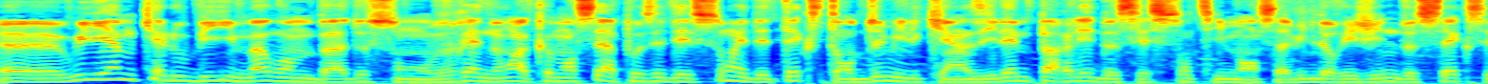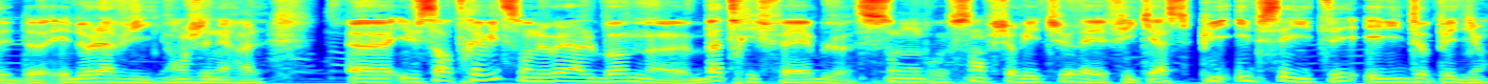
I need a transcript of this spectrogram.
Euh, William Kaloubi Mawamba, de son vrai nom, a commencé à poser des sons et des textes en 2015. Il aime parler de ses sentiments, sa ville d'origine, de sexe et de, et de la vie en général. Euh, il sort très vite son nouvel album euh, Batterie faible, sombre, sans fioriture et efficace, puis Ipséité et Lithopédion.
